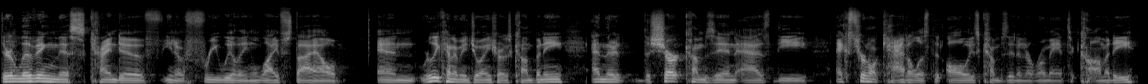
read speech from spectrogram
They're living this kind of you know freewheeling lifestyle and really kind of enjoying each other's company. And there, the shark comes in as the external catalyst that always comes in in a romantic comedy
